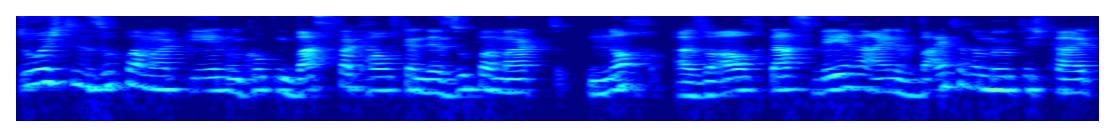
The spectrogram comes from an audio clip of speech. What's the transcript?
durch den Supermarkt gehen und gucken, was verkauft denn der Supermarkt noch. Also auch das wäre eine weitere Möglichkeit,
